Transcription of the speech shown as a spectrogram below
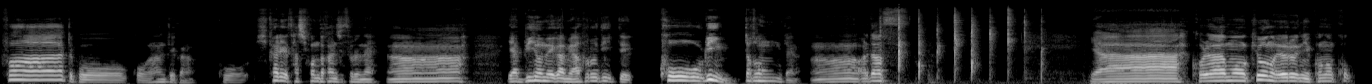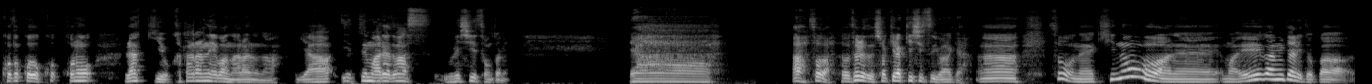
ファーってこう、こう、なんていうかな。こう、光が差し込んだ感じするね。あー。いや、美の女神アフロディーテ、降臨ドドンみたいな。うーん、ありがとうございます。いやー、これはもう今日の夜にこの、こ、の、こここのラッキーを語らねばならぬな。いやー、いつもありがとうございます。嬉しいです、本当に。いやー。あ、そうだ。とりあえず初期ラッキー指数言わなきゃ。うん。そうね。昨日はね、まあ映画見たりとか、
